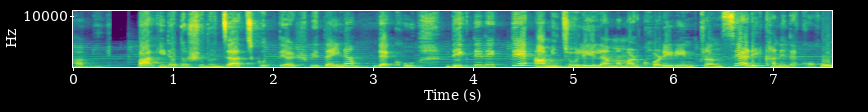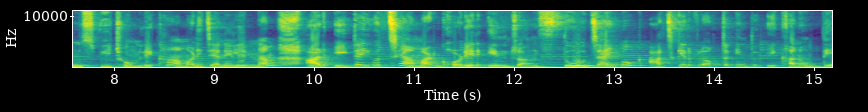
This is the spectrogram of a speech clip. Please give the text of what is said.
ভাবি। বাকিটা তো শুধু জাজ করতে আসবে, তাই না? দেখো, দেখতে দেখতে আমি চলে এলাম আমার ঘরের এন্ট্রান্সে আর এখানে দেখো হোম স্পিট হোম লেখা আমারই চ্যানেলের নাম, আর এইটাই হচ্ছে আমার ঘরের এন্ট্রান্স তো যাই হোক, আজকের ব্লগটা কিন্তু এখান অবধি।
